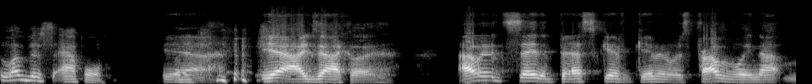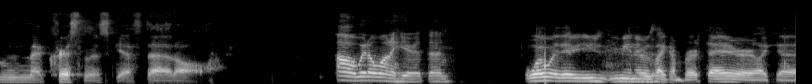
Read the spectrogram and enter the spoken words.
i love this apple yeah. yeah, exactly. I would say the best gift given was probably not a Christmas gift at all. Oh, we don't want to hear it then. What were they? You, you mean it was like a birthday or like a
